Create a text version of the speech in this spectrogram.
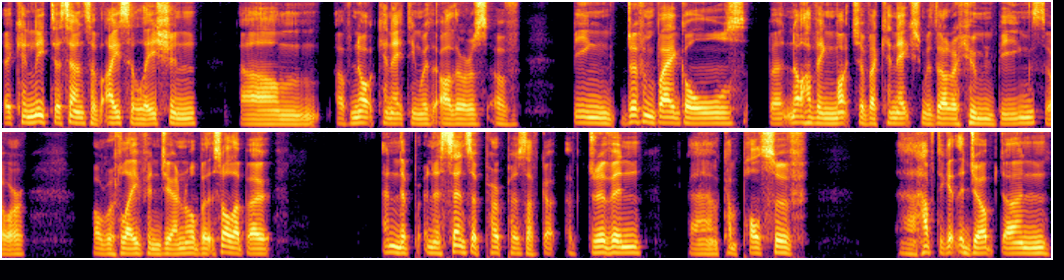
it can lead to a sense of isolation, um, of not connecting with others, of being driven by goals, but not having much of a connection with other human beings or, or with life in general. But it's all about and the, in a sense of purpose. I've got I'm driven, um, compulsive, I have to get the job done.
